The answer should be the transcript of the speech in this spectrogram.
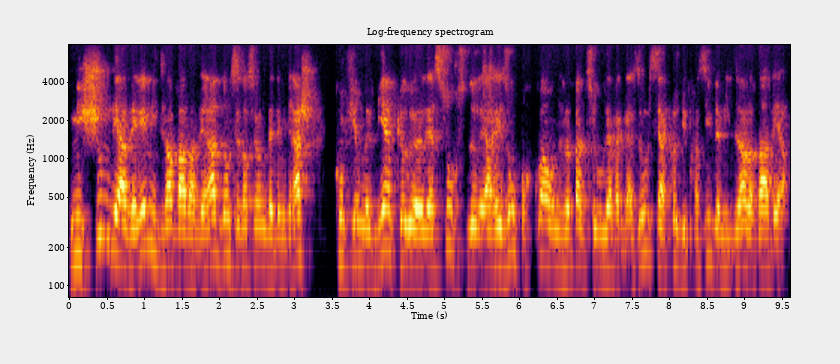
Mishum de Avere, Mitzvah Babavera. Donc, cet enseignement de Midrash confirme bien que la source de la raison pourquoi on ne veut pas de ce lulav à gazoul, c'est à cause du principe de Mitzvah Babavera.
